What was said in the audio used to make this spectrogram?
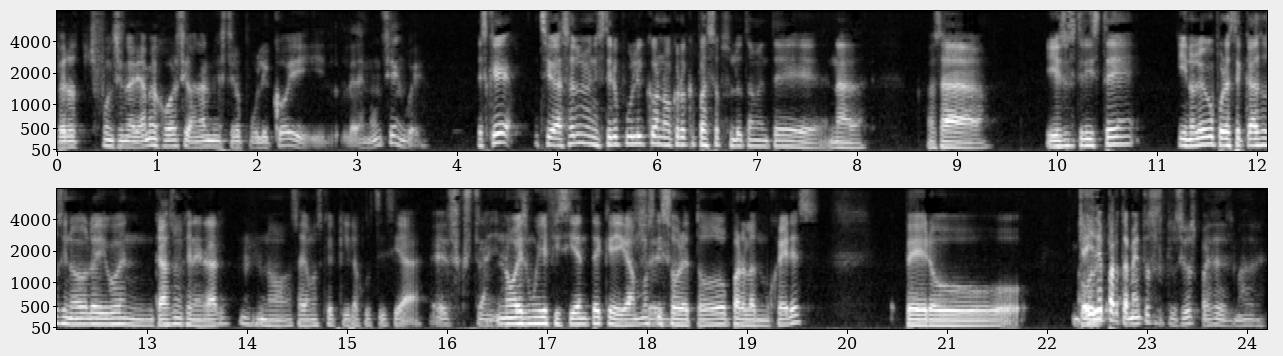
Pero funcionaría mejor si van al Ministerio Público y, y le denuncien, güey. Es que si vas al Ministerio Público no creo que pase absolutamente nada. O sea, y eso es triste. Y no lo digo por este caso, sino lo digo en caso en general. No, sabemos que aquí la justicia Es no es muy eficiente, que digamos, Sí. y sobre todo para las mujeres. Pero... Ya hay departamentos exclusivos para ese desmadre.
